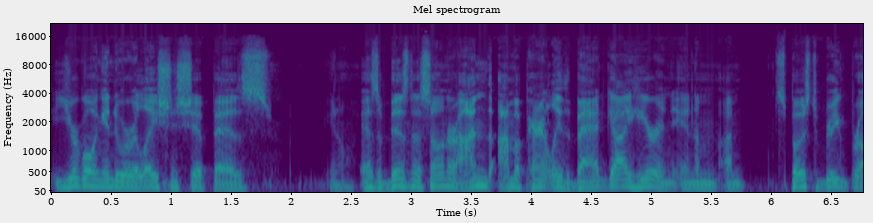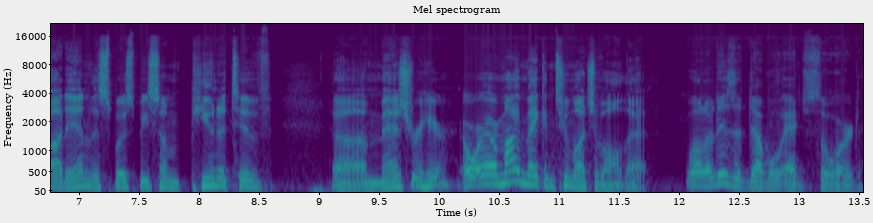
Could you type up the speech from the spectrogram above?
you're going into a relationship as you know as a business owner. I'm I'm apparently the bad guy here, and, and I'm I'm supposed to be brought in? This supposed to be some punitive uh, measure here, or am I making too much of all that? Well, it is a double-edged sword.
